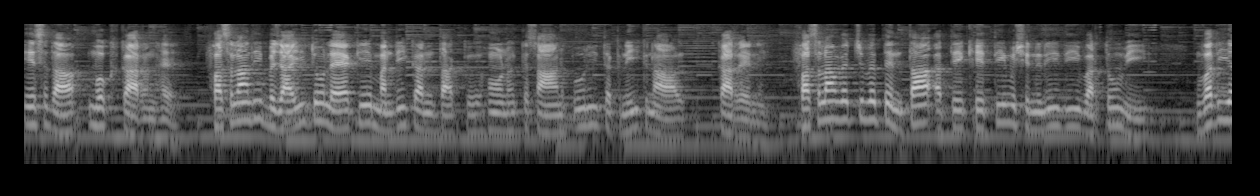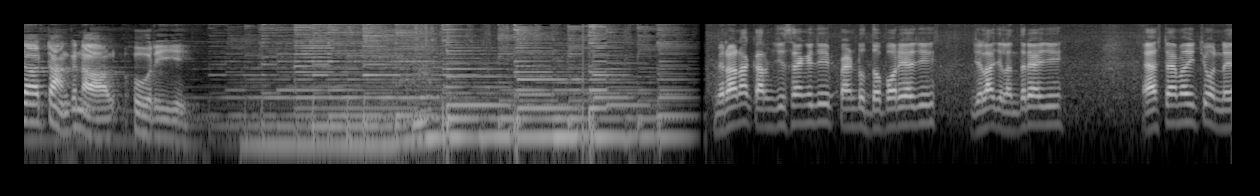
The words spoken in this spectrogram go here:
ਇਸ ਦਾ ਮੁੱਖ ਕਾਰਨ ਹੈ। ਫਸਲਾਂ ਦੀ ਬਿਜਾਈ ਤੋਂ ਲੈ ਕੇ ਮੰਡੀਕਰਨ ਤੱਕ ਹੁਣ ਕਿਸਾਨ ਪੂਰੀ ਤਕਨੀਕ ਨਾਲ ਕਰ ਰਹੇ ਨੇ। ਫਸਲਾਂ ਵਿੱਚ ਵਿਭਿੰਨਤਾ ਅਤੇ ਖੇਤੀ ਮਸ਼ੀਨਰੀ ਦੀ ਵਰਤੋਂ ਵੀ ਵਧੀਆ ਢੰਗ ਨਾਲ ਹੋ ਰਹੀ ਹੈ ਮੇਰਾ ਨਾਮ ਕਰਮਜੀਤ ਸਿੰਘ ਜੀ, ਪਿੰਡ ਉਦੋਪੁਰਿਆ ਜੀ, ਜ਼ਿਲ੍ਹਾ ਜਲੰਧਰ ਹੈ ਜੀ। ਇਸ ਟਾਈਮ ਅਸੀਂ ਝੋਨੇ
